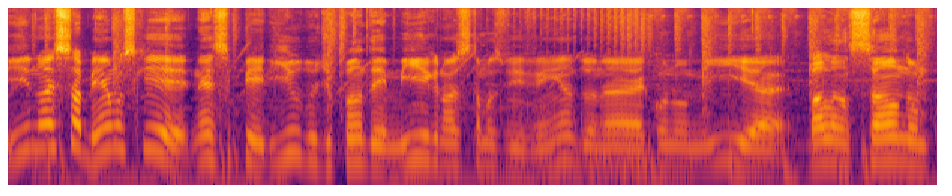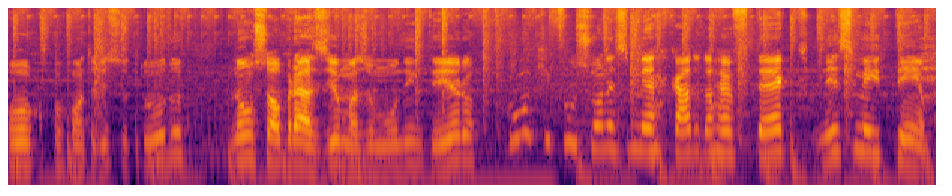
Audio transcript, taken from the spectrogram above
E nós sabemos que nesse período de pandemia que nós estamos vivendo, né, a economia balançando um pouco por conta disso tudo, não só o Brasil, mas o mundo inteiro, como que funciona esse mercado da health tech nesse meio tempo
